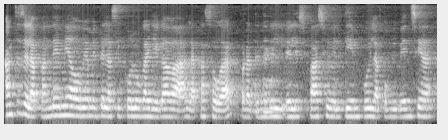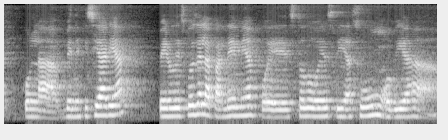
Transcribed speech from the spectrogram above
antes de la pandemia, obviamente la psicóloga llegaba a la casa hogar para tener el, espacio, el tiempo y la convivencia con la beneficiaria, pero después de la pandemia, pues todo es vía Zoom o vía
